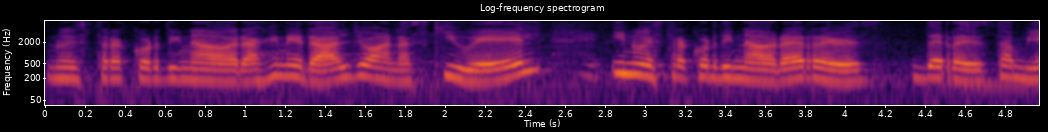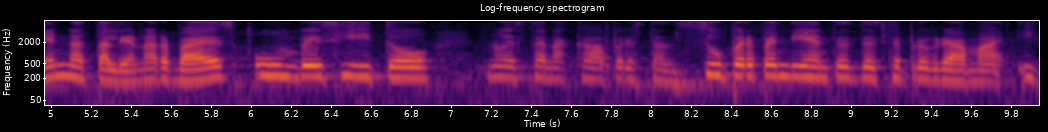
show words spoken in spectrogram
nuestra coordinadora general, Joana Esquivel, y nuestra coordinadora de redes, de redes también, Natalia Narváez. Un besito, no están acá, pero están súper pendientes de este programa y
